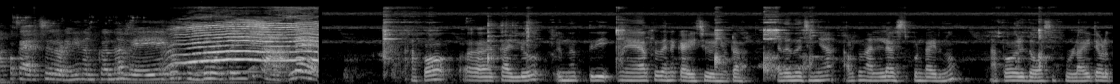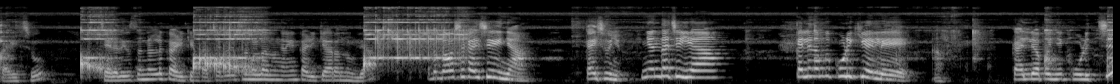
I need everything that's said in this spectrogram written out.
അപ്പൊ കരച്ചിൽ തുടങ്ങി. നമുക്കൊന്ന് വേഗം ഫുഡ് കൊടുത്തിട്ട് കാണാം അല്ലേ? അപ്പോൾ കല്ലു ഇന്ന് ഇത്തിരി നേരത്തെ തന്നെ കഴിച്ചു കഴിഞ്ഞു കേട്ടോ എന്താണെന്ന് വെച്ച് കഴിഞ്ഞാൽ അവൾക്ക് നല്ല വിശപ്പുണ്ടായിരുന്നു. അപ്പോൾ ഒരു ദോശ ഫുള്ളായിട്ട് അവൾ കഴിച്ചു. ചില ദിവസങ്ങളിൽ കഴിക്കണ്ട ചില ദിവസങ്ങളിലൊന്നും അങ്ങനെ കഴിക്കാറൊന്നുമില്ല. അപ്പം ദോശ കഴിച്ചു കഴിഞ്ഞാ? കഴിച്ചു കഴിഞ്ഞു. ഇനി എന്താ ചെയ്യാ? കല്ല് നമുക്ക് കുളിക്കുകയല്ലേ ആ കല്ലു അപ്പം ഇനി കുളിച്ച്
